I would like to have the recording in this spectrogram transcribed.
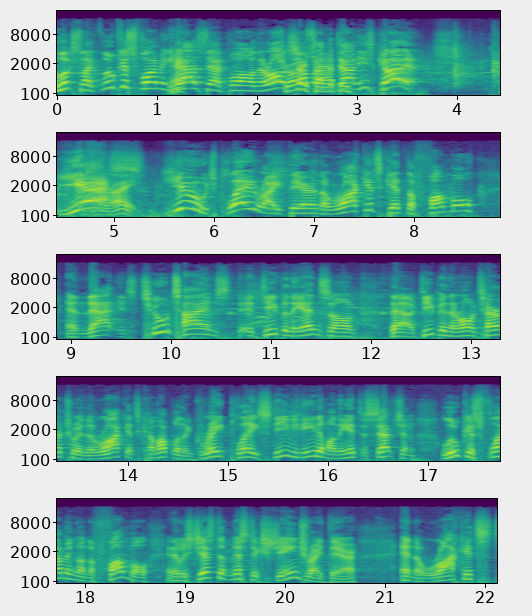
It looks like Lucas Fleming Yep. has that ball, and they're all Troy's jumping up and down. He's got it. Yes. All right. Huge play right there, and the Rockets get the fumble, and that is two times deep in the end zone, that deep in their own territory. The Rockets come up with a great play. Stevie Needham on the interception, Lucas Fleming on the fumble, and it was just a missed exchange right there. And the Rockets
